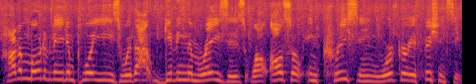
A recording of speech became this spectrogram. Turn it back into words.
how to motivate employees without giving them raises while also increasing worker efficiency.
